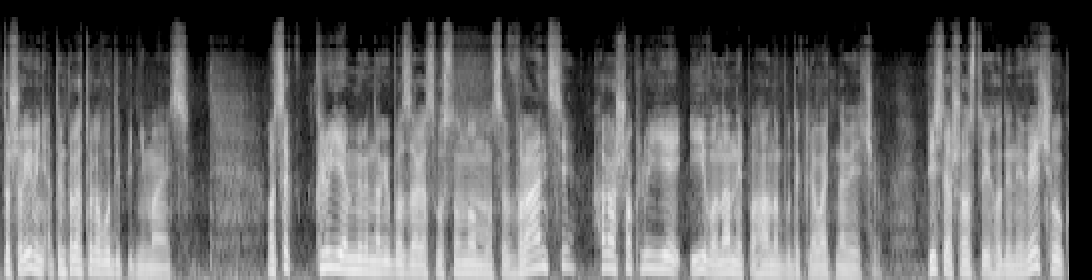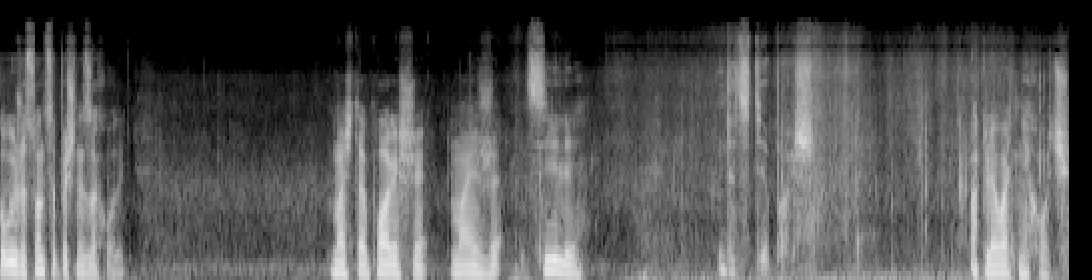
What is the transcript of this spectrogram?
то що рівень, а температура води піднімається. Оце клює мирна риба зараз в основному це вранці хорошо клює, і вона непогано буде клювати на вечір. Після 6 години вечора, коли вже сонце почне заходити. Бачите, опариші майже цілі. Де це тебе пише? А клювати не хоче.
